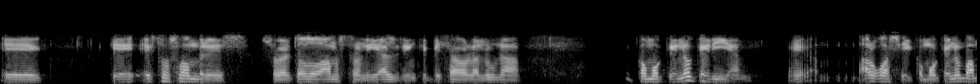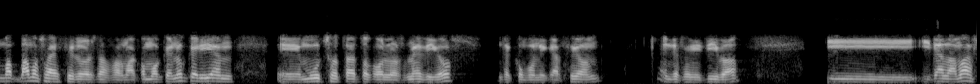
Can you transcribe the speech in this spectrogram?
eh, que estos hombres sobre todo Armstrong y Aldrin, que pisaron la Luna, como que no querían, eh, algo así, como que no, vamos a decirlo de esta forma, como que no querían eh, mucho trato con los medios de comunicación, en definitiva, y, nada más.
